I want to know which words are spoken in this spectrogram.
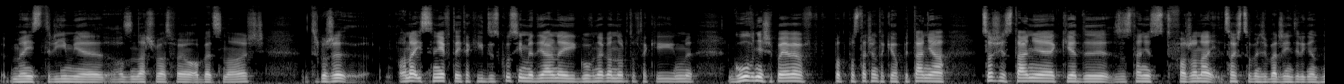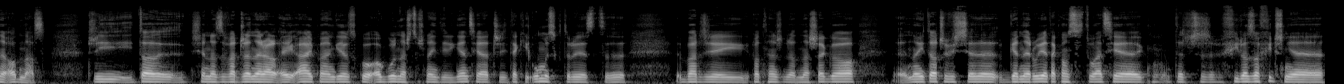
w mainstreamie oznaczyła swoją obecność, tylko że ona istnieje w tej takiej dyskusji medialnej głównego nurtu, w takim, głównie się pojawia pod postacią takiego pytania, co się stanie, kiedy zostanie stworzona coś, co będzie bardziej inteligentne od nas. Czyli to się nazywa General AI po angielsku, ogólna sztuczna inteligencja, czyli taki umysł, który jest y, bardziej potężny od naszego. No i to oczywiście generuje taką sytuację też filozoficznie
